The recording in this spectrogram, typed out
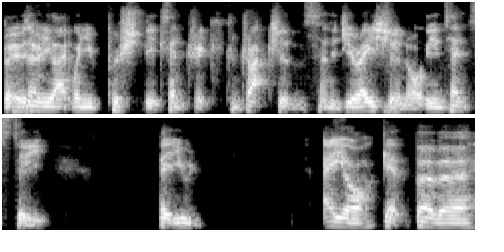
But it was only like when you push the eccentric contractions and the duration or the intensity that you a or get further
